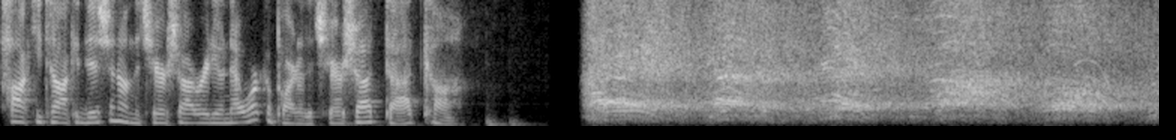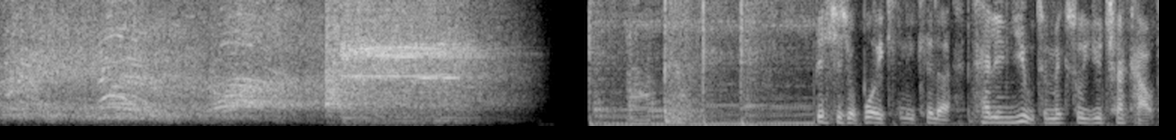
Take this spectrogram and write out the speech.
Hockey Talk Edition on the Chair Shot Radio Network, a part of the chairshot.com. This is your boy Kenny Killer telling you to make sure you check out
